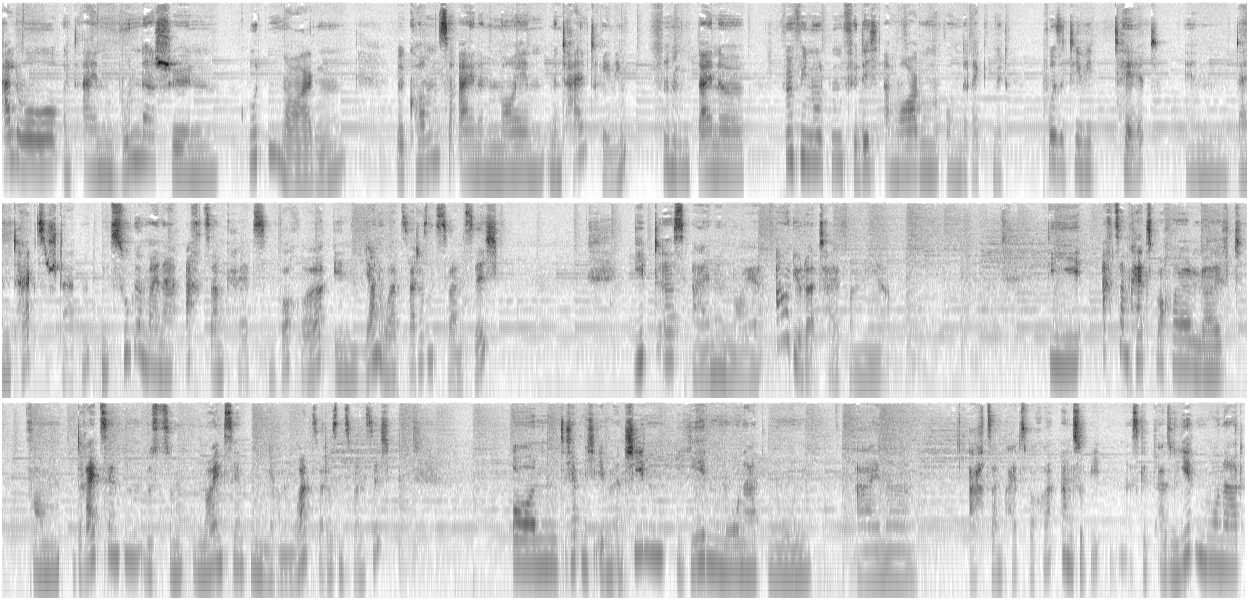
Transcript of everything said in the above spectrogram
Hallo und einen wunderschönen guten Morgen. Willkommen zu einem neuen Mentaltraining. Deine fünf Minuten für dich am Morgen, um direkt mit Positivität in deinen Tag zu starten. Im Zuge meiner Achtsamkeitswoche im Januar 2020 gibt es eine neue Audiodatei von mir. Die Achtsamkeitswoche läuft vom 13. bis zum 19. Januar 2020. Und ich habe mich eben entschieden, jeden Monat nun eine Achtsamkeitswoche anzubieten. Es gibt also jeden Monat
